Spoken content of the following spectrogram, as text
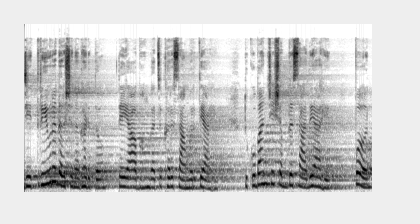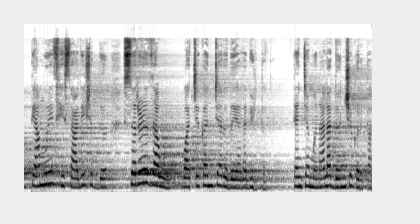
जे तीव्र दर्शन घडतं ते या अभंगाचं खरं सामर्थ्य आहे. तुकोबांचे शब्द साधे आहेत पण त्यामुळेच हे साधे शब्द सरळ जाऊन वाचकांच्या हृदयाला भिडतात. त्यांच्या मनाला दंश करतात.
